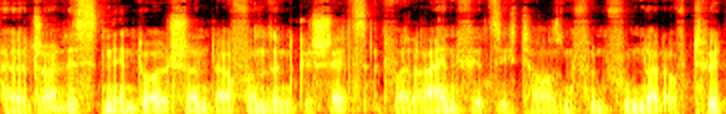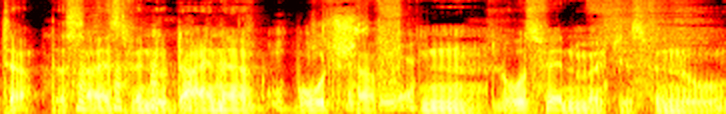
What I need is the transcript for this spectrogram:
äh, Journalisten in Deutschland, davon sind geschätzt etwa 43.500 auf Twitter. Das heißt, wenn du deine okay, Botschaften loswerden möchtest, wenn du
